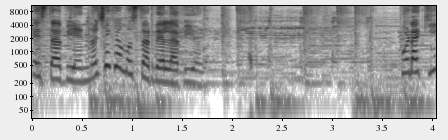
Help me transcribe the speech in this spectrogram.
Está bien, no llegamos tarde al avión. Aquí.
